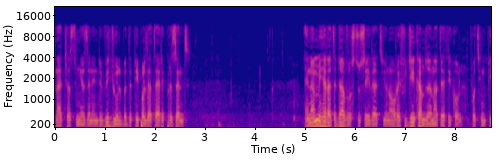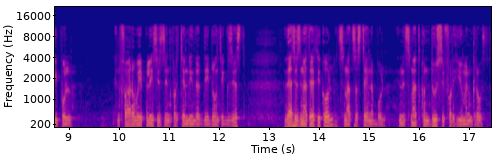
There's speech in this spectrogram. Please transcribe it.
not just me as an individual, but the people that I represent. And I'm here at Davos to say that, you know, refugee camps are not ethical, putting people in faraway places and pretending that they don't exist. That is not ethical, it's not sustainable, and it's not conducive for human growth.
